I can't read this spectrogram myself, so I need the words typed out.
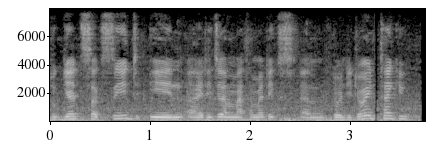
to get succeed in IIT JAM mathematics and 2020 thank you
